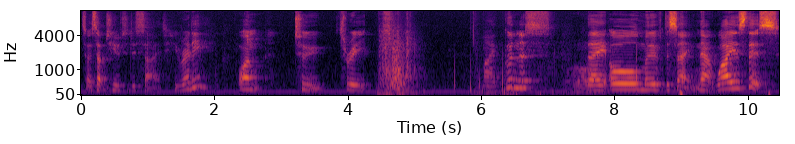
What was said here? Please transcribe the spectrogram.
So it's up to you to decide. You ready? One, two, three. My goodness, they oh. all move the same. Now, why is this?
